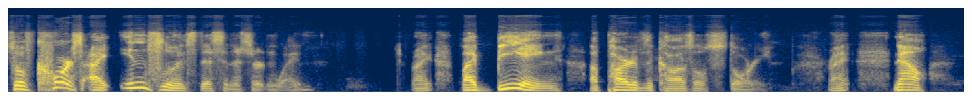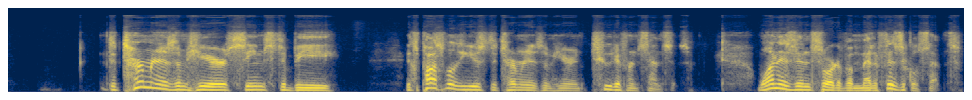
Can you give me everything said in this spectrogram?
So, of course, I influence this in a certain way, right? By being a part of the causal story, right? Now, determinism here seems to be, it's possible to use determinism here in two different senses. One is in sort of a metaphysical sense,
